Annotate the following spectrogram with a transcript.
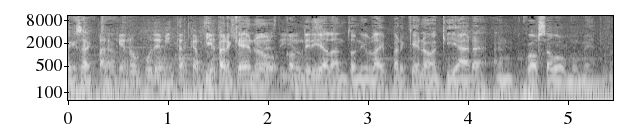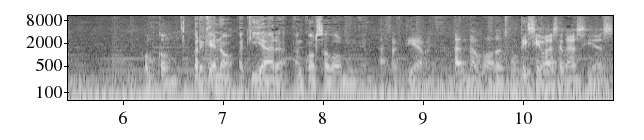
Exacte. Per què no podem intercanviar I per què no, somriures com dilluns? diria l'Antoni Blai, per què no aquí ara, en qualsevol moment, no? Com, com? Per què no aquí ara, en qualsevol moment? Efectivament, tant de bo. Doncs moltíssimes gràcies.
